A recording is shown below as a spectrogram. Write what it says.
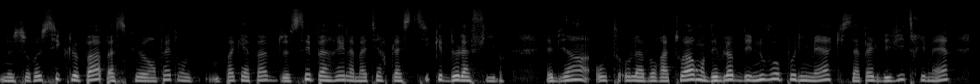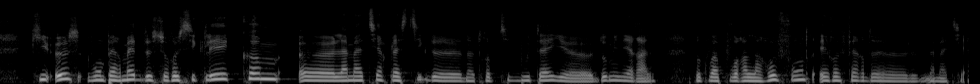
ne se recyclent pas parce qu'en fait, on n'est pas capable de séparer la matière plastique de la fibre. Eh bien, au, laboratoire, on développe des nouveaux polymères qui s'appellent des vitrimères qui, eux, vont permettre de se recycler comme euh, la matière plastique de notre petite bouteille euh, d'eau minérale. Donc, on va pouvoir la refondre et refaire de la matière.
